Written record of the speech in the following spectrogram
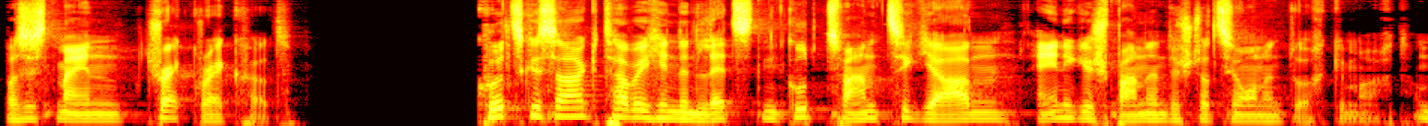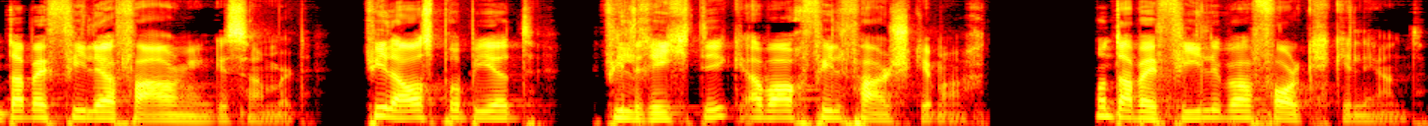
Was ist mein Track Record? Kurz gesagt habe ich in den letzten gut 20 Jahren einige spannende Stationen durchgemacht und dabei viele Erfahrungen gesammelt. Viel ausprobiert, viel richtig, aber auch viel falsch gemacht. Und dabei viel über Erfolg gelernt.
